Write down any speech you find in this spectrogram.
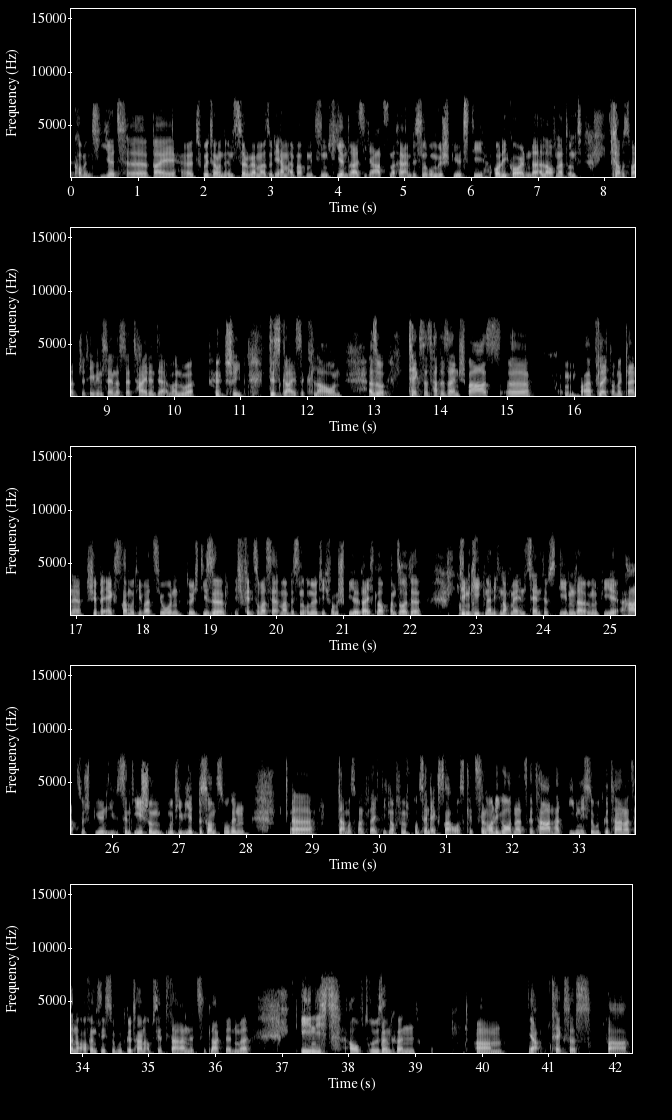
kommentiert äh, bei äh, Twitter und Instagram. Also die haben einfach mit diesen 34 Yards nachher ein bisschen rumgespielt, die Ollie Gordon da erlaufen hat. Und ich glaube, es war Jatavian Sanders, der Titan, der einfach nur schrieb, this guy's a clown. Also Texas hatte seinen Spaß. Äh, war vielleicht auch eine kleine Schippe extra Motivation durch diese, ich finde sowas ja immer ein bisschen unnötig vom Spiel, weil ich glaube, man sollte dem Gegner nicht noch mehr Incentives geben, da irgendwie hart zu spielen. Die sind eh schon motiviert bis sonst wohin. Äh, da muss man vielleicht nicht noch 5% extra rauskitzeln. Olli Gordon hat es getan, hat ihm nicht so gut getan, hat seine Offense nicht so gut getan. Ob es jetzt daran letztlich lag, werden wir eh nicht aufdröseln können. Ähm, ja, Texas war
